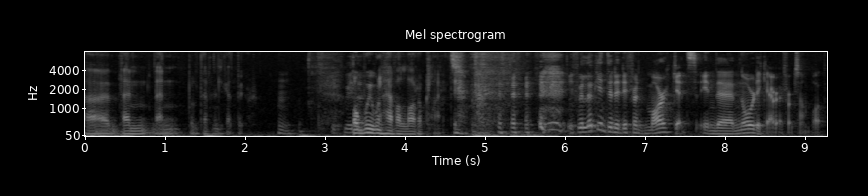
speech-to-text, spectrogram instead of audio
uh, then then we'll definitely get bigger. Hmm. We But we will have a lot of clients. if we look into the different markets in the Nordic area, for example,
